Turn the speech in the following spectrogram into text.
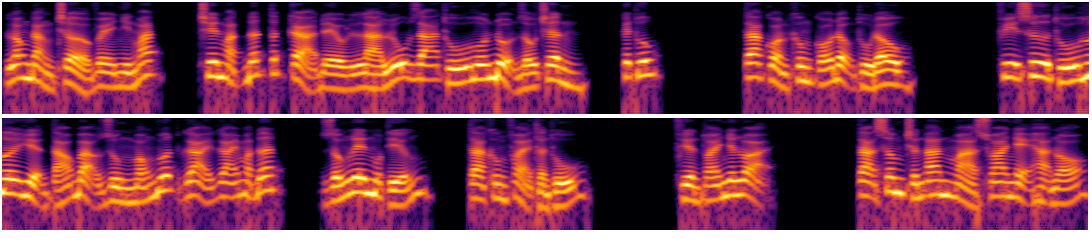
Long đẳng trở về nhìn mắt, trên mặt đất tất cả đều là lũ dã thú hỗn độn dấu chân, kết thúc. Ta còn không có động thủ đâu. Phi sư thú hơi hiện táo bạo dùng móng vuốt gãi gãi mặt đất, giống lên một tiếng, ta không phải thần thú. Phiền thoái nhân loại. Tạ sâm chấn an mà xoa nhẹ hạ nó,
